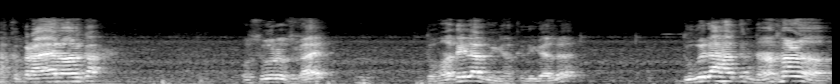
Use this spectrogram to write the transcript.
ਹੱਕ ਪਰਾਇਆ ਨਾਨਕਾ ਉਹ ਸੂਰ ਉਸਕਾ ਹੈ। ਦੋਹਾਂ ਦੇ ਲੱਗ ਗਈ ਹੱਕ ਦੀ ਗੱਲ। ਦੂਏ ਦਾ ਹੱਕ ਨਾ ਖਾਣਾ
